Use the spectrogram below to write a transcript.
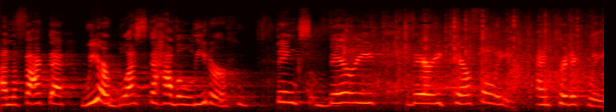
and the fact that we are blessed to have a leader who thinks very, very carefully and critically.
